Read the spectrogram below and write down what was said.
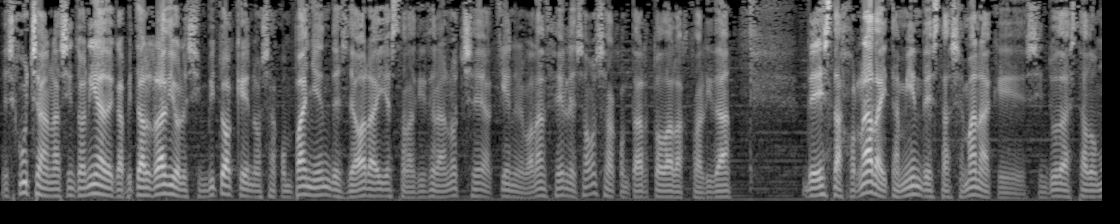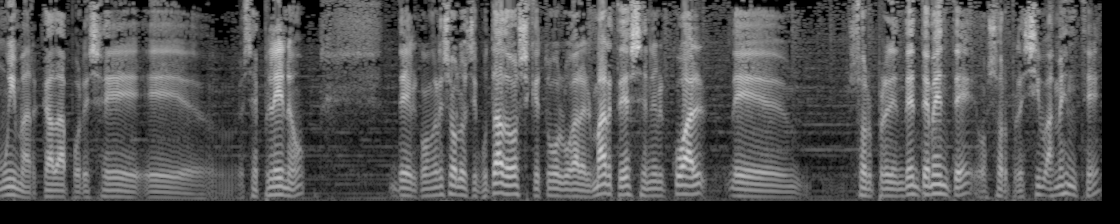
Escuchan la sintonía de Capital Radio, les invito a que nos acompañen desde ahora y hasta las 10 de la noche aquí en el balance, les vamos a contar toda la actualidad de esta jornada y también de esta semana que sin duda ha estado muy marcada por ese, eh, ese pleno del Congreso de los Diputados que tuvo lugar el martes en el cual eh, sorprendentemente o sorpresivamente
